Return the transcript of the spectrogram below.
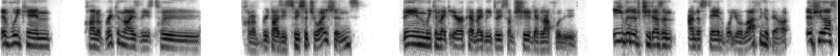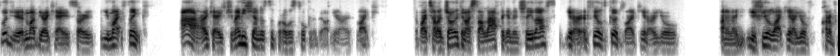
if we can kind of recognize these two, kind of recognize these two situations, then we can make Erica maybe do some shared and laugh with you. Even if she doesn't understand what you're laughing about, if she laughs with you, it might be okay. So you might think, ah, okay, she maybe she understood what I was talking about, you know, like if I tell a joke and I start laughing and then she laughs, you know, it feels good. Like, you know, you're, I don't know, you feel like, you know, you've kind of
